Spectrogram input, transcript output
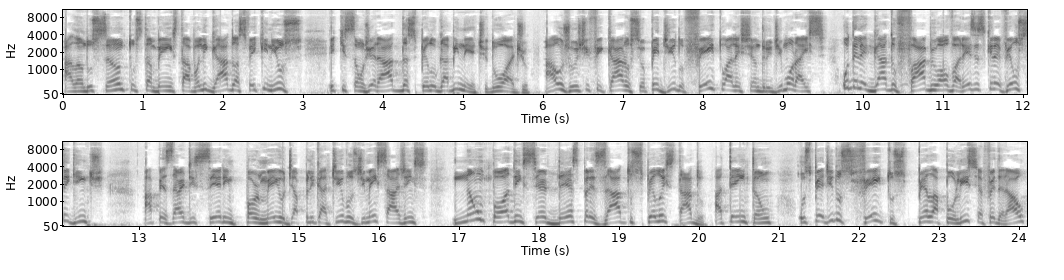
Alan dos Santos também estava ligado às fake news e que são geradas pelo gabinete do ódio. Ao justificar o seu pedido feito a Alexandre de Moraes, o delegado Fábio Alvarez escreveu o seguinte: apesar de serem por meio de aplicativos de mensagens, não podem ser desprezados pelo Estado. Até então, os pedidos feitos pela Polícia Federal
